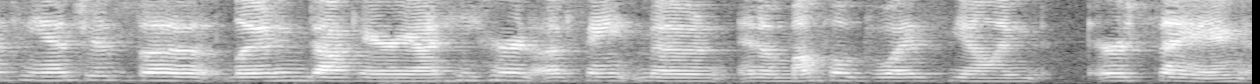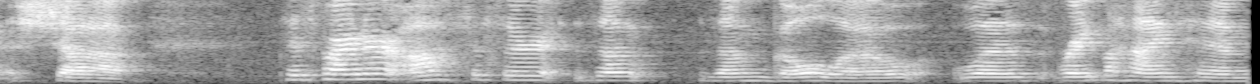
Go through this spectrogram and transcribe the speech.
as he entered the loading dock area, he heard a faint moan and a muffled voice yelling or saying, Shut up. His partner, Officer Zung- Zungolo, was right behind him.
